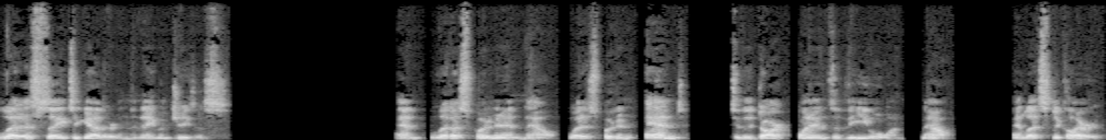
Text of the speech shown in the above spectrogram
let us say together in the name of Jesus, and let us put an end now. Let us put an end to the dark plans of the evil one now, and let's declare it.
